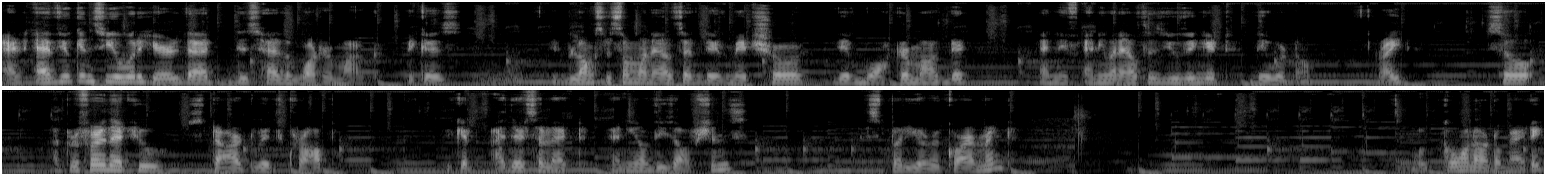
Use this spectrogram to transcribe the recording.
and as you can see over here that this has a watermark because it belongs to someone else and they've made sure they've watermarked it. And if anyone else is using it they would know right? So I prefer that you start with crop. You can either select any of these options as per your requirement. Or go on automatic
